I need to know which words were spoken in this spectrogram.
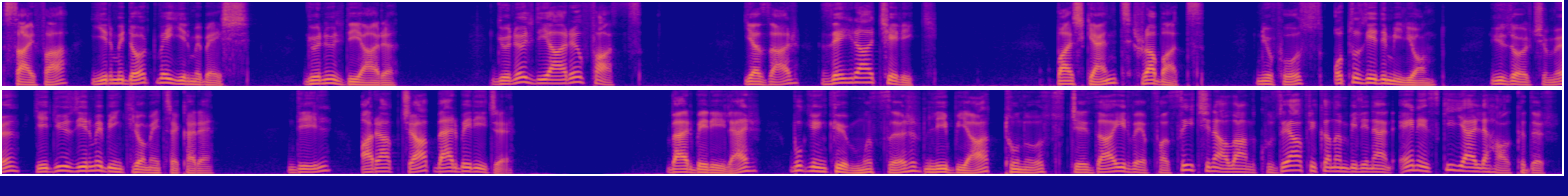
Sayfa 24 ve 25 Gönül Diyarı. Gönül Diyarı Fas. Yazar Zehra Çelik. Başkent Rabat. Nüfus 37 milyon. Yüz ölçümü 720 bin kilometre kare. Dil Arapça, Berberice. Berberiler, bugünkü Mısır, Libya, Tunus, Cezayir ve Fas'ı içine alan Kuzey Afrika'nın bilinen en eski yerli halkıdır.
